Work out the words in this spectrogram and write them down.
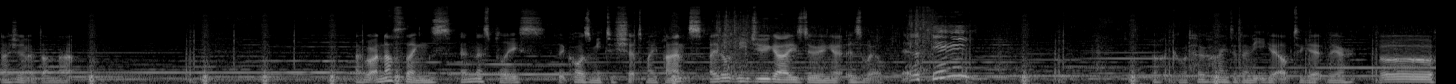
I shouldn't have done that. Got enough things in this place that cause me to shit my pants. I don't need you guys doing it as well. Okay? Oh god, how high did I need to get up to get there? Oh.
